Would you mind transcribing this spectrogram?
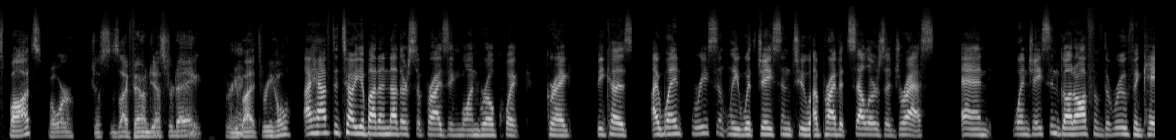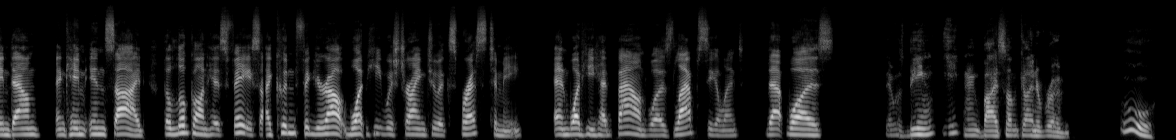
spots, or just as I found yesterday, three Right. by three hole. I have to tell you about another surprising one real quick, Greg, because I went recently with Jason to a private seller's address. And when Jason got off of the roof and came down and came inside, the look on his face, I couldn't figure out what he was trying to express to me. And what he had found was lap sealant that was It was being eaten by some kind of rodent. Ooh,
